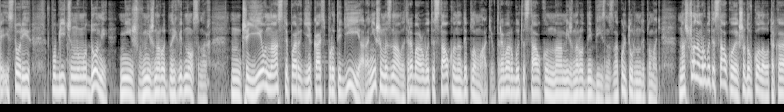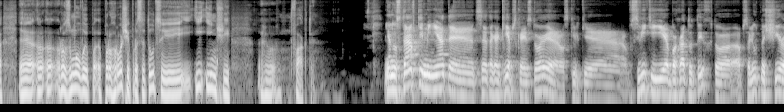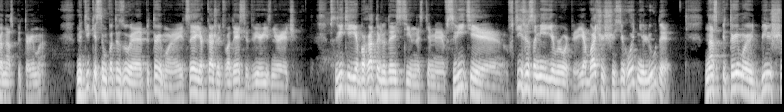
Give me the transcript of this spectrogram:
історій в публічному домі, ніж в міжнародних відносинах. Чи є в нас тепер якась протидія? Раніше ми знали, треба робити ставку на дипломатів, треба робити ставку на міжнародний бізнес, на культурну дипломатію. На що нам робити ставку, якщо довкола отака е, е, розмови про гроші, проституцію і інші е, факти? Ні, ну ставки міняти це така кепська історія, оскільки в світі є багато тих, хто абсолютно щиро нас підтримує не тільки симпатизує, а підтримує. І це, як кажуть в Одесі, дві різні речі. В світі є багато людей з цінностями. В світі, в тій же самій Європі, я бачу, що сьогодні люди нас підтримують більш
